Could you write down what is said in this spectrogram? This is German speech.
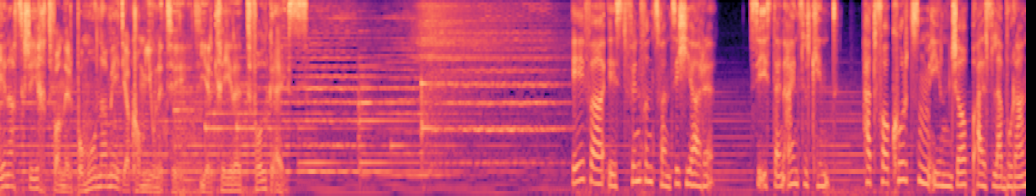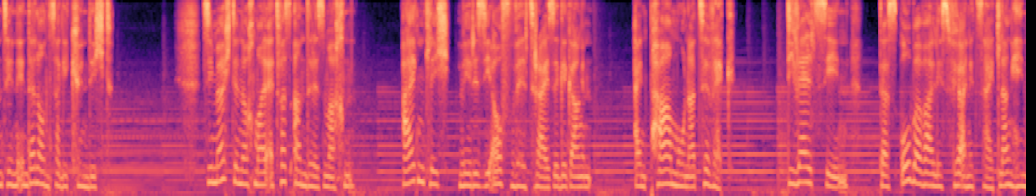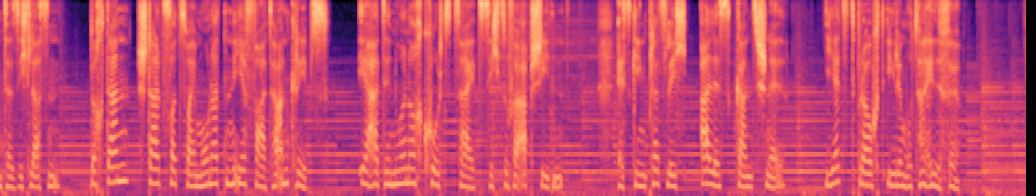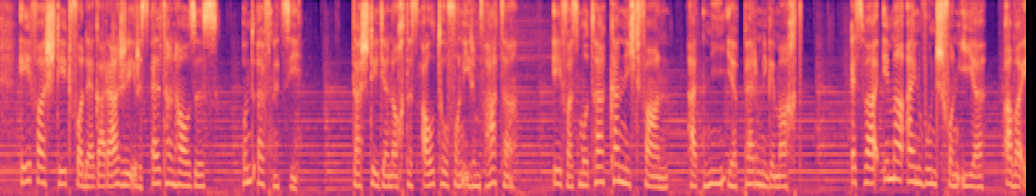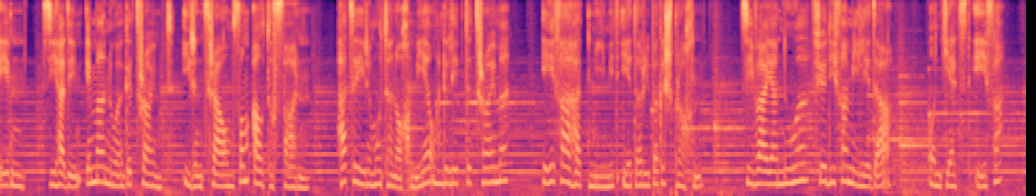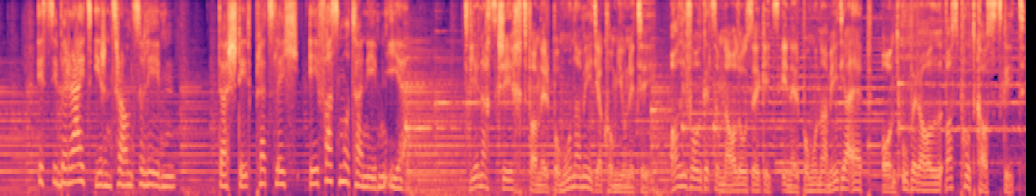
Die Weihnachtsgeschichte von der Pomona Media Community. Ihr kehrt Folge 1. Eva ist 25 Jahre. Sie ist ein Einzelkind, hat vor kurzem ihren Job als Laborantin in der Lonza gekündigt. Sie möchte noch mal etwas anderes machen. Eigentlich wäre sie auf Weltreise gegangen. Ein paar Monate weg. Die Welt sehen, das Oberwallis für eine Zeit lang hinter sich lassen. Doch dann starb vor zwei Monaten ihr Vater an Krebs. Er hatte nur noch kurz Zeit, sich zu verabschieden. Es ging plötzlich alles ganz schnell. Jetzt braucht ihre Mutter Hilfe. Eva steht vor der Garage ihres Elternhauses und öffnet sie. Da steht ja noch das Auto von ihrem Vater. Evas Mutter kann nicht fahren, hat nie ihr Permi gemacht. Es war immer ein Wunsch von ihr, aber eben, sie hat ihn immer nur geträumt, ihren Traum vom Autofahren. Hatte ihre Mutter noch mehr ungelebte Träume? Eva hat nie mit ihr darüber gesprochen. Sie war ja nur für die Familie da. Und jetzt Eva? Ist sie bereit, ihren Traum zu leben? Da steht plötzlich Evas Mutter neben ihr. Die Weihnachtsgeschichte von der Pomona Media Community. Alle Folgen zum Nachlesen gibt's in der Pomona Media App und überall, was Podcasts gibt.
